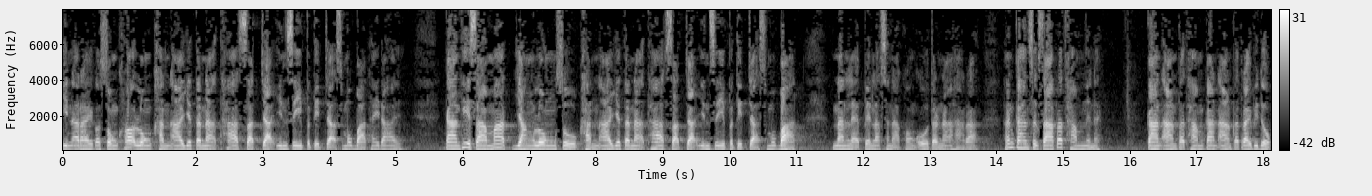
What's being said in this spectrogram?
ยินอะไรก็สงเคราะห์ลงขันอายตนะธาตุสัจจะอินทรีย์ปฏิจจสมุปบาทให้ได้ การที่สามารถยังลงสู่ขันอายตนะธาตุสัจจะอินทรีย์ปฏิจจสมุปบาท นั่นแหละเป็นลักษณะของโอตรณหาระ ฉะนั้นการศึกษาพระธรรมเนี่ยนะการอ่านพระธรรม การอ่านพระไตรปิฎก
